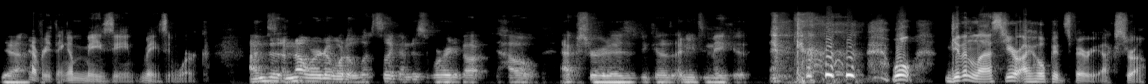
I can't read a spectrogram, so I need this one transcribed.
Yeah. everything. Amazing, amazing work. I'm just I'm not worried about what it looks like. I'm just worried about how extra it is because I need to make it. well, given last year, I hope it's very extra.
